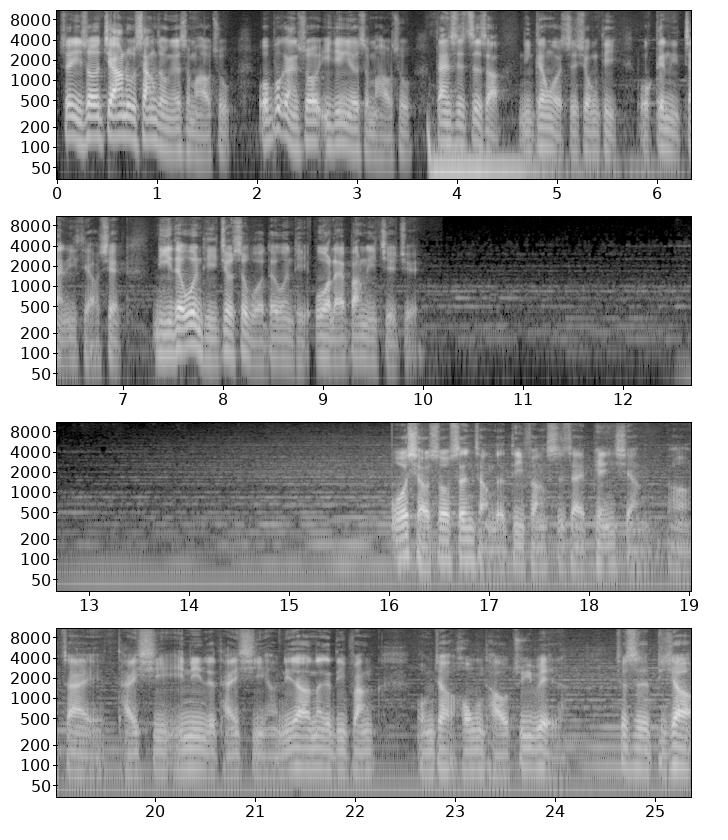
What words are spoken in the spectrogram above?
所以你说加入商总有什么好处？我不敢说一定有什么好处，但是至少你跟我是兄弟，我跟你站一条线，你的问题就是我的问题，我来帮你解决。我小时候生长的地方是在偏乡啊，在台西，云林的台西啊，你知道那个地方，我们叫红桃追尾了，就是比较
